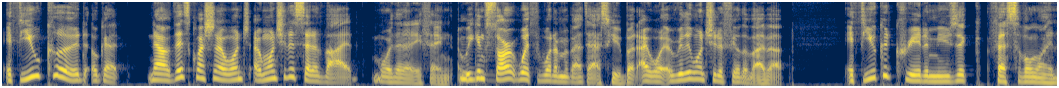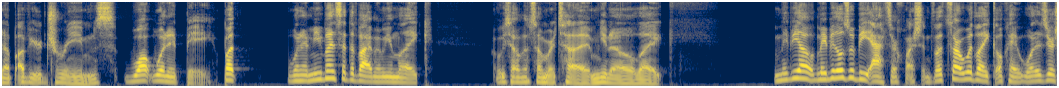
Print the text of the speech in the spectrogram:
If you could, okay. Now this question, I want I want you to set a vibe more than anything. We can start with what I'm about to ask you, but I really want you to feel the vibe out. If you could create a music festival lineup of your dreams, what would it be? But what I mean by set the vibe, I mean like, are we talking summertime? You know, like maybe I'll, maybe those would be after questions. Let's start with like, okay, what is your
